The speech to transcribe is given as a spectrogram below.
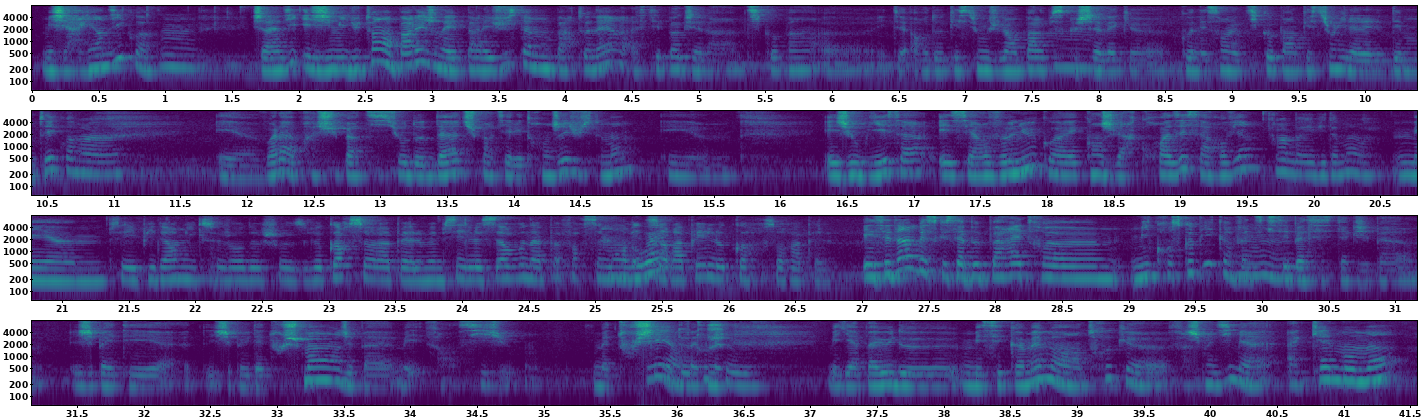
mais j'ai rien dit, quoi. Hmm. J'ai rien dit, et j'ai mis du temps à en parler, j'en avais parlé juste à mon partenaire. À cette époque, j'avais un petit copain, euh, il était hors de question que je lui en parle, parce que Mm. je savais que, connaissant le petit copain en question, il allait le démonter, quoi. Ouais, ouais. Et euh, voilà, après je suis partie sur d'autres dates, je suis partie à l'étranger justement, et, euh, et j'ai oublié ça, et c'est revenu quoi, et quand je l'ai recroisé, ça revient. Ah bah évidemment, ouais. Mais euh, C'est épidermique ce genre de choses. Le corps se rappelle, même si le cerveau n'a pas forcément envie Ouais. de se rappeler, le corps se rappelle. et c'est dingue parce que ça peut paraître euh, microscopique en fait ce qui Mhm. s'est passé, c'est-à-dire que j'ai pas, j'ai pas été, euh, j'ai pas eu d'attouchement, j'ai pas, mais enfin si, j'ai- il m'a touché en de fait, mais- oui. il n'y a pas eu de, mais c'est quand même un truc, enfin je me dis mais à, à quel moment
